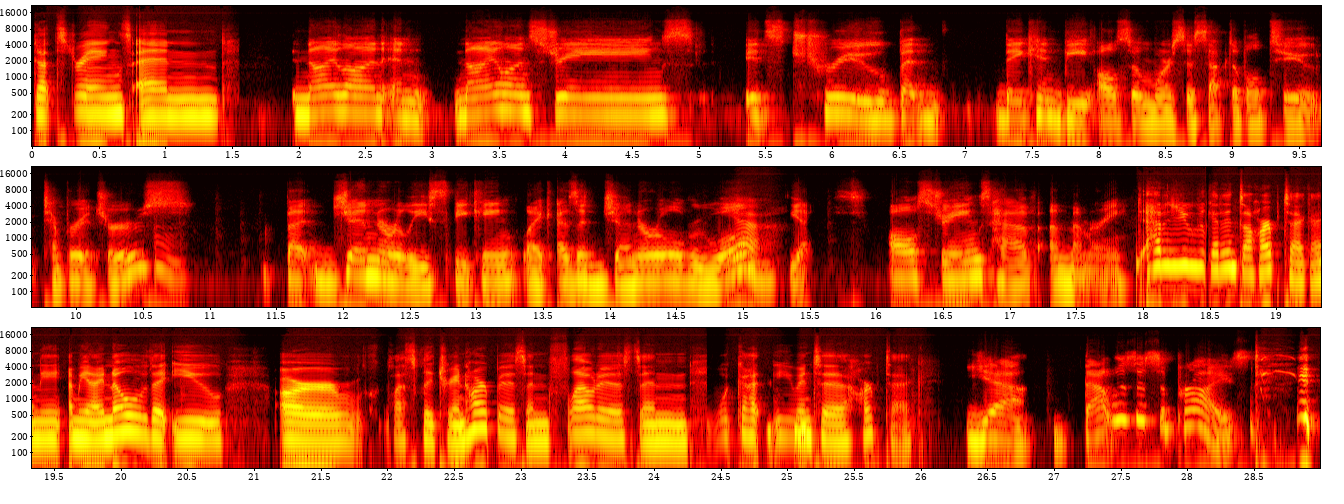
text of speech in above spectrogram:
gut strings and Nylon and nylon strings, it's true, but they can be also more susceptible to temperatures. But generally speaking, like as a general rule, Yeah. yes, all strings have a memory. how did you get into harp tech? I mean, I mean, I know that you are classically trained harpist and flautist, and what got you into harp tech? Yeah, that was a surprise.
